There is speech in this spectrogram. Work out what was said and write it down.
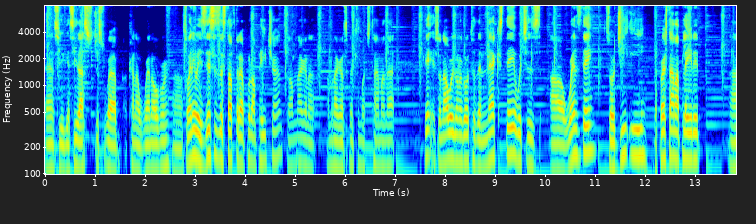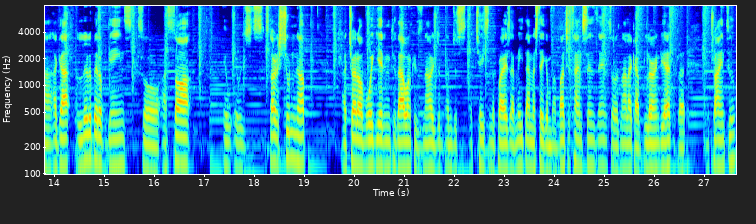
And so you can see that's just where I kind of went over. Uh, so, anyways, this is the stuff that I put on Patreon. So I'm not gonna I'm not gonna spend too much time on that. Okay, so now we're gonna go to the next day, which is uh, Wednesday. So GE, the first time I played it, uh, I got a little bit of gains. So I saw it, it was started shooting up I try to avoid getting into that one because now I'm just chasing the price. I made that mistake a bunch of times since then, so it's not like I've learned yet, but I'm trying to.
